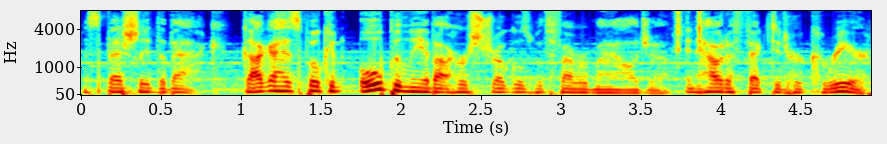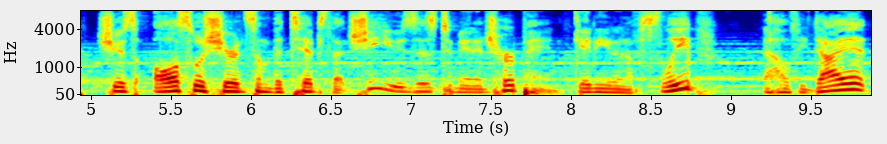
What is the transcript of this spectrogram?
especially the back. Gaga has spoken openly about her struggles with fibromyalgia and how it affected her career. She has also shared some of the tips that she uses to manage her pain getting enough sleep, a healthy diet,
